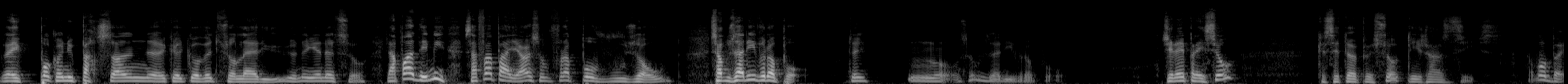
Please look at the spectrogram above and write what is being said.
n'avez pas connu personne euh, que le COVID sur la rue. Il y en a- de ça. La pandémie, ça ne frappe ailleurs, ça ne vous frappe pas vous autres. Ça ne vous arrivera pas. Non, ça ne vous arrivera pas. J'ai l'impression que c'est un peu ça que les gens se disent. Ça va bien.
